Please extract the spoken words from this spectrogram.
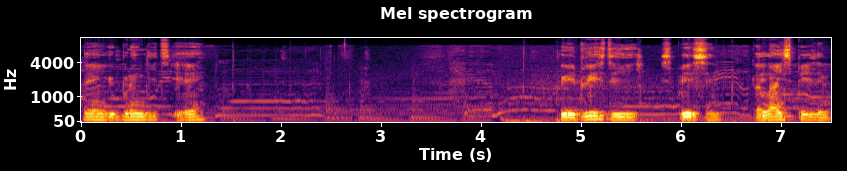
Then you bring it here. Reduce the spacing the line spacing.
